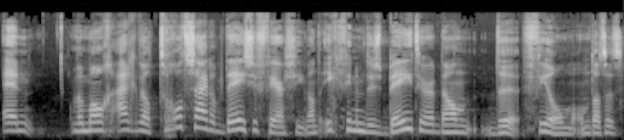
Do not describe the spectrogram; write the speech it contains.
En we mogen eigenlijk wel trots zijn op deze versie. Want ik vind hem dus beter dan de film. Omdat het,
